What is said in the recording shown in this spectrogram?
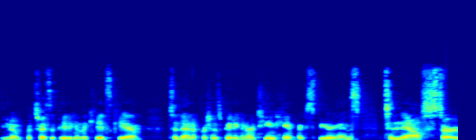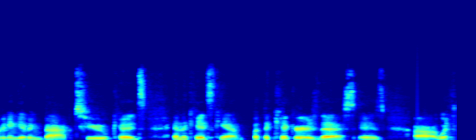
you know participating in the kids camp to then participating in our teen camp experience to now serving and giving back to kids in the kids camp. But the kicker is this: is uh, with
